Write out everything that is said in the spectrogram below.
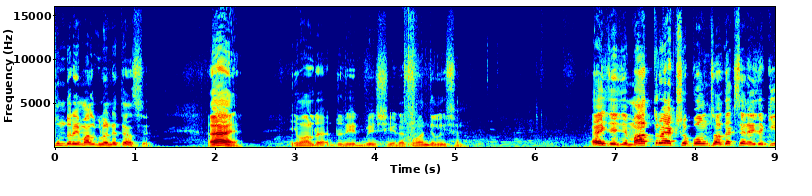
সুন্দর এই মালগুলো নেতে আছে। হ্যাঁ এই মালটা রেট বেশি এটা কমান দিলইছেন এই যে এই যে মাত্র একশো পঞ্চাশ দেখছেন এই যে কি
